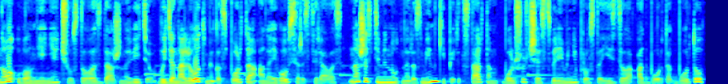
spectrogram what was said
но волнение чувствовалось даже на видео. Выйдя на лед мегаспорта, она и вовсе растерялась. На шестиминутной разминке перед стартом большую часть времени просто ездила от борта к борту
